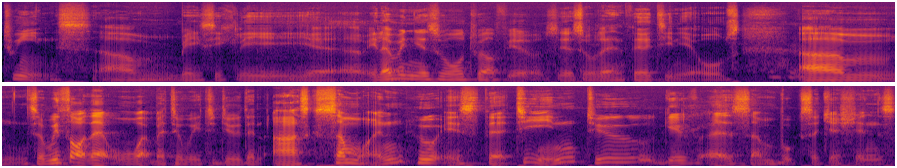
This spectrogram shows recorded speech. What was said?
tweens. Um, basically, uh, 11 years old, 12 years, years old, and 13 year olds. Um, so we thought that what better way to do than ask someone who is 13 to give us some book suggestions.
